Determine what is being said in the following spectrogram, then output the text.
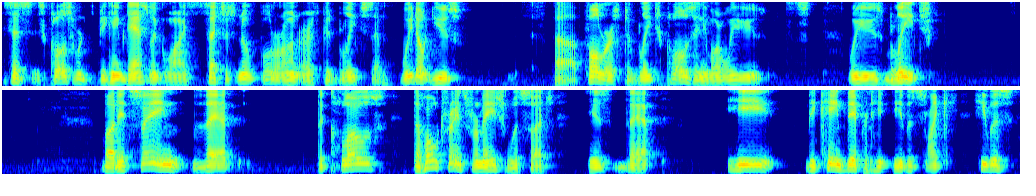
It says his clothes were, became dazzling white, such as no fuller on earth could bleach them. We don't use uh, fullers to bleach clothes anymore. We use we use bleach. But it's saying that the clothes, the whole transformation was such, is that he became different. He, he was like he was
